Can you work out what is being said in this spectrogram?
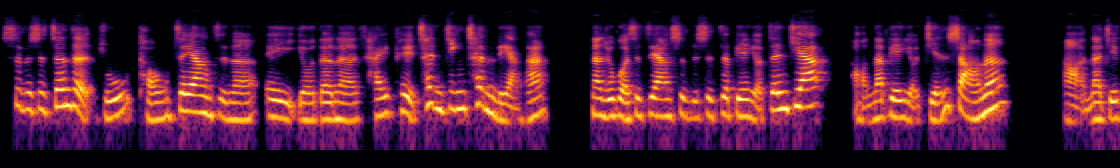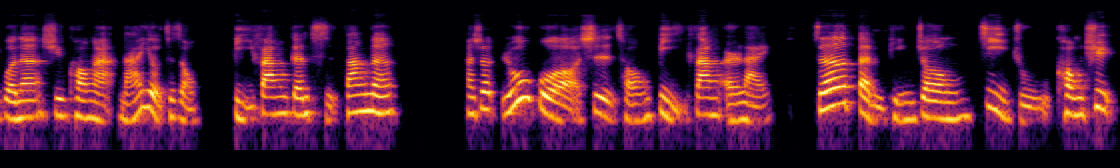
是不是真的如同这样子呢？哎，有的呢还可以称斤称两啊。那如果是这样，是不是这边有增加啊、哦，那边有减少呢？啊、哦，那结果呢？虚空啊，哪有这种彼方跟此方呢？他说，如果是从彼方而来，则本瓶中既主空去，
